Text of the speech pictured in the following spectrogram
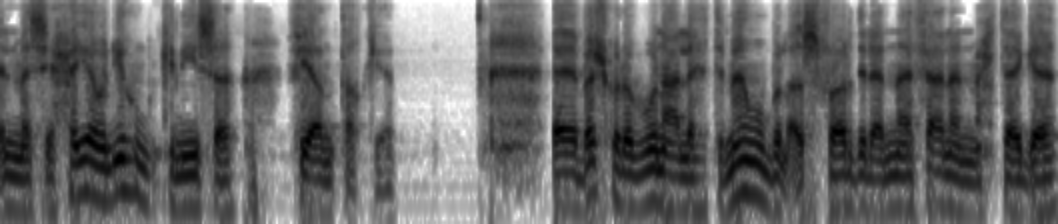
المسيحية وليهم كنيسة في أنطاكيا. بشكر أبونا على اهتمامه بالأسفار دي لأنها فعلا محتاجة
